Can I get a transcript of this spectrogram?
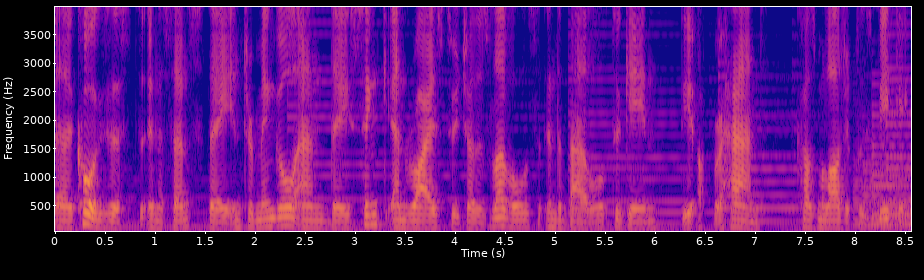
uh, coexist in a sense, they intermingle and they sink and rise to each other's levels in the battle to gain the upper hand, cosmologically speaking.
